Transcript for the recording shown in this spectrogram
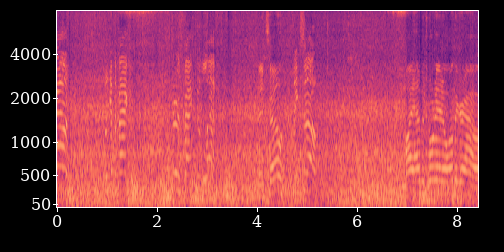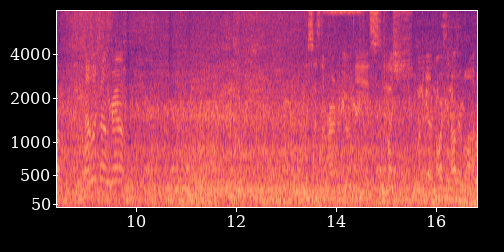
Down. Look at the back. Curves back to the left. Think so? Think so. Might have a tornado on the ground. That looks on the ground. This is the rodeo days, unless you want to go north another block.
